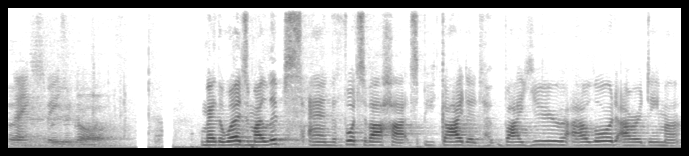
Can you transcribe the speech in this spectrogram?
Thanks be to God. May the words of my lips and the thoughts of our hearts be guided by you, our Lord, our Redeemer,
